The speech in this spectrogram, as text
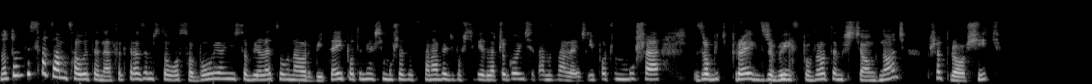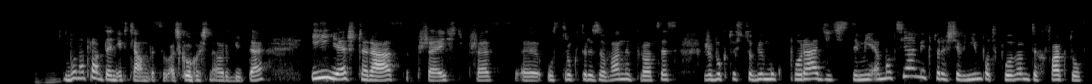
no to wysadzam cały ten efekt razem z tą osobą i oni sobie lecą na orbitę i potem ja się muszę zastanawiać właściwie, dlaczego oni się tam znaleźli, po czym muszę zrobić projekt, żeby ich z powrotem ściągnąć, przeprosić, bo naprawdę nie chciałam wysyłać kogoś na orbitę i jeszcze raz przejść przez e, ustrukturyzowany proces, żeby ktoś sobie mógł poradzić z tymi emocjami, które się w nim pod wpływem tych faktów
